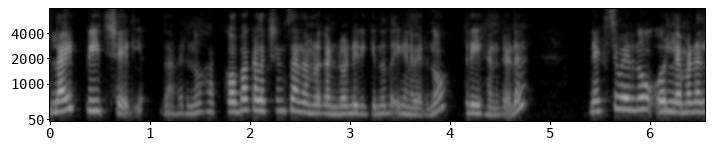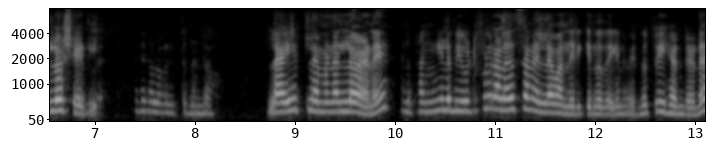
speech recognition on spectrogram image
ലൈറ്റ് പീച്ച് ഷെയ്ഡിൽ ഇതാ വരുന്നു. ഹക്കോബ കളക്ഷൻസ് ആണ് നമ്മൾ കണ്ടുകൊണ്ടിരിക്കുന്നത്. ഇങ്ങനെ വരുന്നു. ത്രീ ഹൺഡ്രഡ് നെക്സ്റ്റ് വരുന്നു ഒരു ലെമണല്ലോ ഷെയ്ഡിൽ അതിന്റെ കളർ കിട്ടുന്നുണ്ടോ? ലൈറ്റ് ലെമണല്ലോ ആണ്. നല്ല ഭംഗിയുള്ള ബ്യൂട്ടിഫുൾ കളേഴ്സ് ആണ് എല്ലാം വന്നിരിക്കുന്നത്. ഇങ്ങനെ വരുന്നു. ത്രീ ഹൺഡ്രഡ്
